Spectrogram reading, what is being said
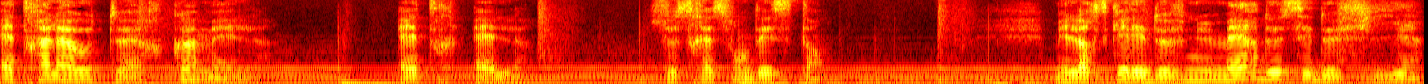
être à la hauteur comme elle, être elle. Ce serait son destin. Mais lorsqu'elle est devenue mère de ses deux filles,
